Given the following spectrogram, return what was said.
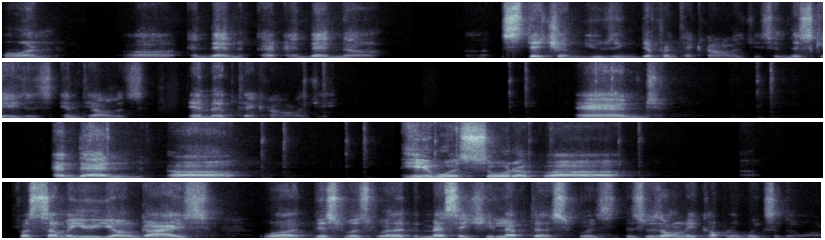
on, uh, and then and then uh, stitch them using different technologies. In this case, it's Intel, it's EMIB technology, and and then uh, here was sort of uh, for some of you young guys, well, this was uh, the message he left us was, this was only a couple of weeks ago, or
